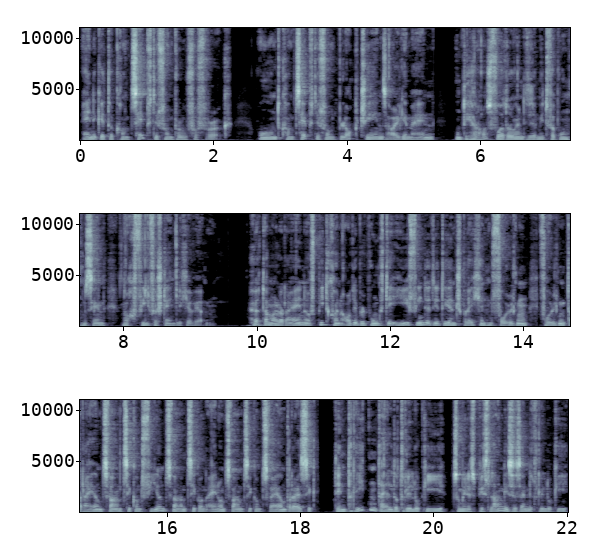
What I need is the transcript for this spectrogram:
einige der Konzepte von Proof of Work und Konzepte von Blockchains allgemein und die Herausforderungen, die damit verbunden sind, noch viel verständlicher werden. Hört da mal rein, auf bitcoinaudible.de findet ihr die entsprechenden Folgen, Folgen 23 und 24 und 21 und 32. Den dritten Teil der Trilogie, zumindest bislang ist es eine Trilogie,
